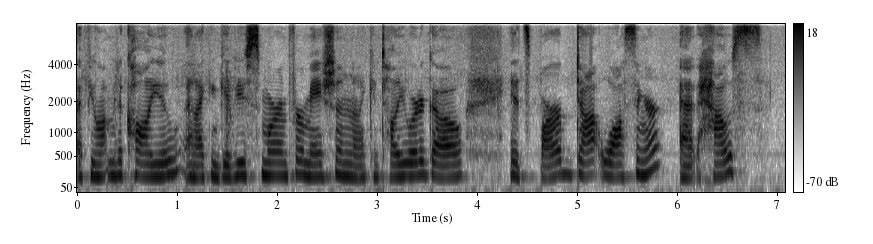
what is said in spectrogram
if you want me to call you and I can give you some more information and I can tell you where to go. It's barb.wasinger at house.ks.gov.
